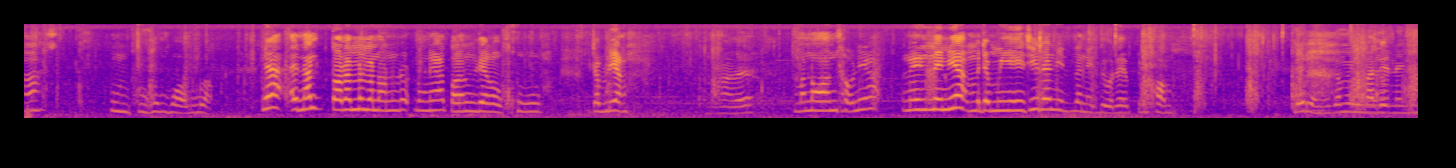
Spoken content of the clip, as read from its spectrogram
ฮะอืมกูคงบอกมึงหรอกเนี่ยไอ้นั้นตอนนั้นมันมานอนตรงเนี้ยตอนเรียนกับครูจำเรียงมาเลยมานอนแถวเนี้ยในในเนี้ยมันจะมีที่เล่นอินเทอร์เน็ตอยู่เลยเป็นคอมแล้วเดี๋ยวนี้ก็ไม่มาเรียนในนี้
